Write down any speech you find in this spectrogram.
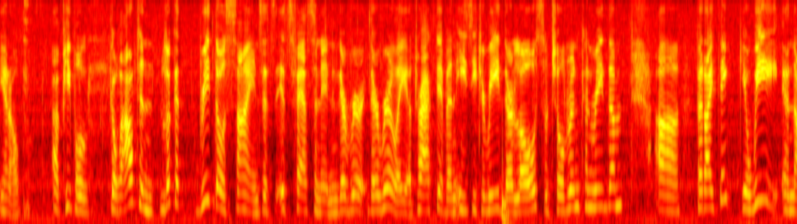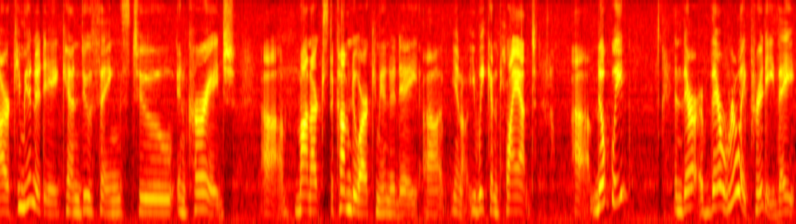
you know uh, people go out and look at read those signs. It's it's fascinating. They're re- they're really attractive and easy to read. They're low, so children can read them. Uh, but I think you know, we in our community can do things to encourage. Uh, monarchs to come to our community. Uh, you know, we can plant uh, milkweed and they're they're really pretty. They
